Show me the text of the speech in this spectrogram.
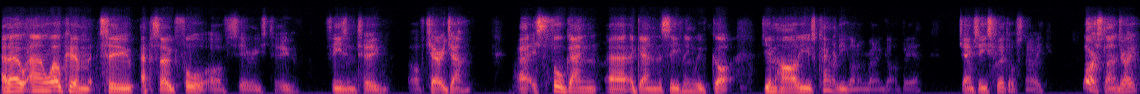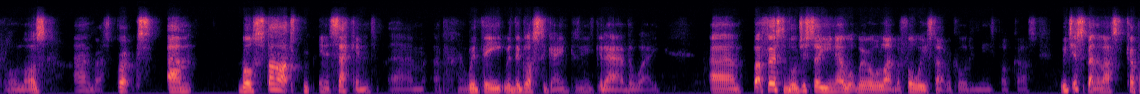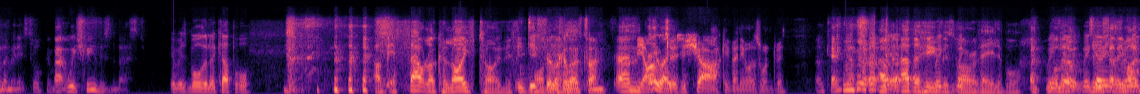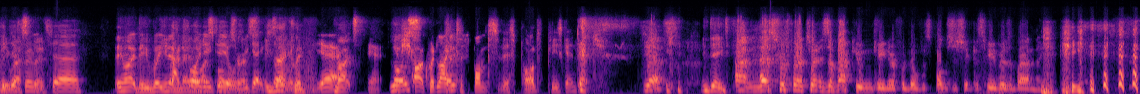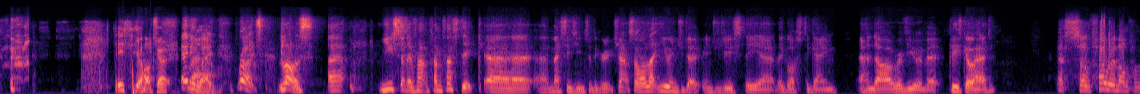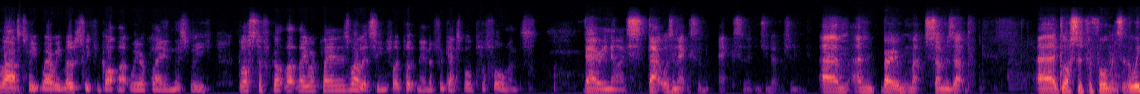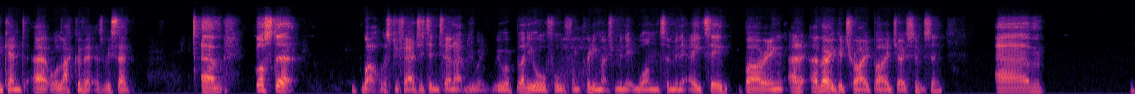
Hello and welcome to episode four of series two, season two of Cherry Jam. Uh, it's full gang uh, again this evening. We've got Jim Harley, who's currently gone and run and got a beer, James Eastwood or Snowy, Lawrence Landry or Loz, and Russ Brooks. Um, we'll start in a second um, with the with the Gloucester game because we need to get out of the way. Um, but first of all, just so you know what we're all like before we start recording these podcasts, we just spent the last couple of minutes talking about which Hoover's the best. It was more than a couple. it felt like a lifetime. If it I'm did feel like a lifetime. Um, The answer anyway, is a shark, if anyone's wondering. okay. Other Hoovers we- are available. uh, We're, well, no, we're to be going fair, they through all might the be Russ, different. Uh, they might be, but you never Black know. they Friday deals, sponsor we get. Exactly. Yeah. Right. Yeah. Lots- if Shark would like I- to sponsor this pod, please get in touch. Yes, Indeed. and let's refer to it as a vacuum cleaner if we go for sponsorship because Hoover is a brand name. this is God. go- Anyway, wow. right, Loz, uh, you sent a fantastic uh, uh, message into the group chat, so I'll let you introdu- introduce the uh, the Gloucester game and our review of it. Please go ahead. Yes, so following on from last week, where we mostly forgot that we were playing this week, Gloucester forgot that they were playing as well. It seems by putting in a forgettable performance. Very nice. That was an excellent, excellent introduction, um, and very much sums up uh, Gloucester's performance at the weekend, uh, or lack of it, as we said. Um, Gloucester, well, let's be fair, just didn't turn up, did we? We were bloody awful from pretty much minute one to minute 80, barring a, a very good try by Joe Simpson. Um,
